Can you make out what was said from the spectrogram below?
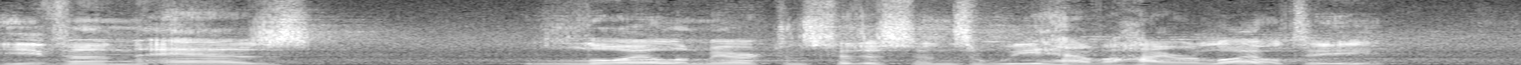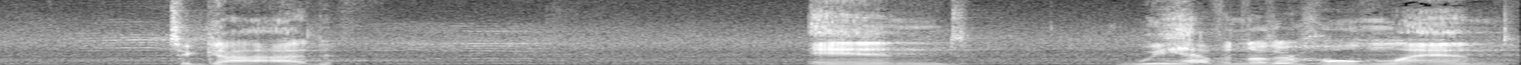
even as loyal American citizens, we have a higher loyalty to God, and we have another homeland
